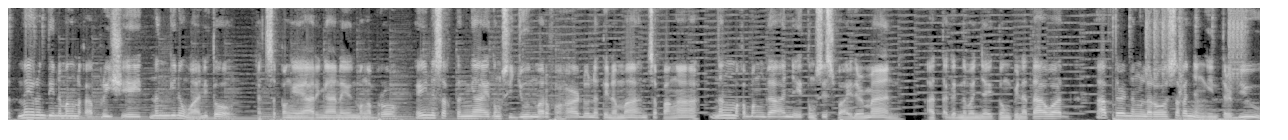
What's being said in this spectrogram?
at mayroon din namang naka-appreciate ng ginawa nito. At sa pangyayari nga na yun mga bro, ay nasaktan nga itong si Junmar Fajardo na tinamaan sa panga nang makabanggaan niya itong si Spider-Man. At agad naman niya itong pinatawad after ng laro sa kanyang interview.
